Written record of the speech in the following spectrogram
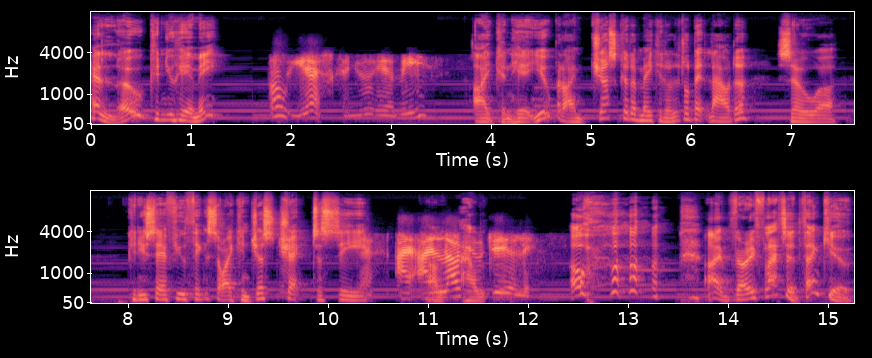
Hello, can you hear me? Oh, yes. Can you hear me? I can hear you, but I'm just going to make it a little bit louder. So, uh, can you say a few things so I can just check to see? Yes. I, I How- love how- you dearly. Oh, I'm very flattered. Thank you.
